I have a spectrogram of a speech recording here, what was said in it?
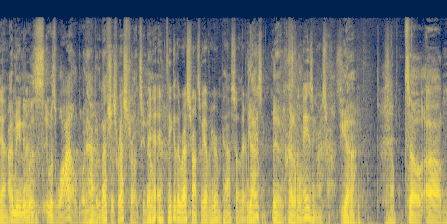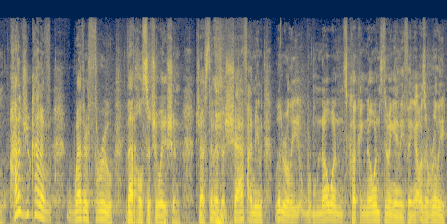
Yeah. I mean it was it was wild what happened. And that's just restaurants, you know. and, and think of the restaurants we have here in Paso. They're Yeah, amazing. yeah, Just incredible. amazing restaurants. Yeah. So So, um, how did you kind of weather through that whole situation, Justin? As a chef, I mean, literally, no one's cooking, no one's doing anything. That was a really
